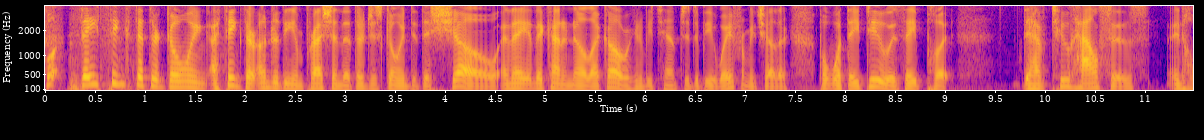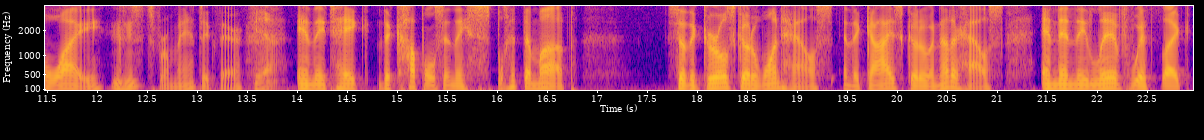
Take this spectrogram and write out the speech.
well, they think that they're going. I think they're under the impression that they're just going to this show, and they they kind of know like, oh, we're going to be tempted to be away from each other. But what they do is they put they have two houses in Hawaii 'cause it's romantic there. Yeah. And they take the couples and they split them up. So the girls go to one house and the guys go to another house. And then they live with like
